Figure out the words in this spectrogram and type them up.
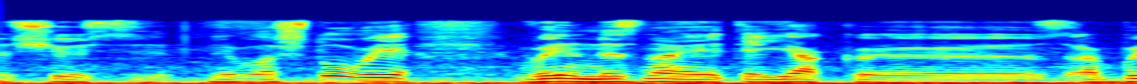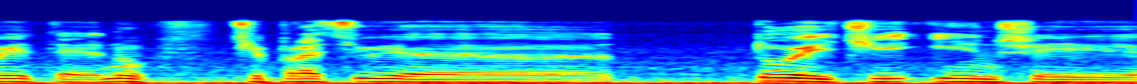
е, щось не влаштовує, ви не знаєте, як е, зробити, ну, чи працює. Той чи інший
